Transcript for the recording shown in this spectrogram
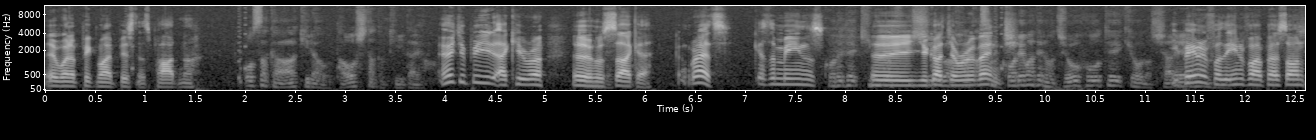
when I picked my business partner. I heard you beat Akira uh, Hosaka. Congrats! Guess that means uh, you got your revenge. You paid me for the info I passed on,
